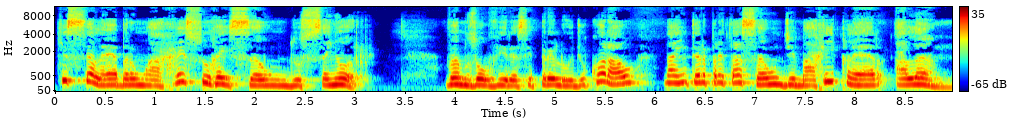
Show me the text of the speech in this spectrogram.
que celebram a ressurreição do Senhor. Vamos ouvir esse prelúdio coral na interpretação de Marie-Claire Alain.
